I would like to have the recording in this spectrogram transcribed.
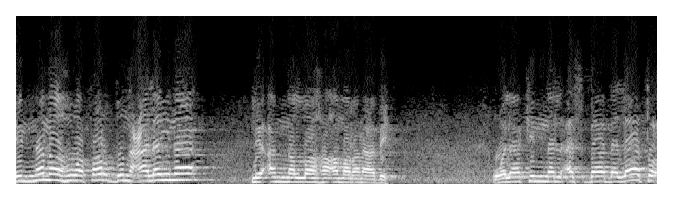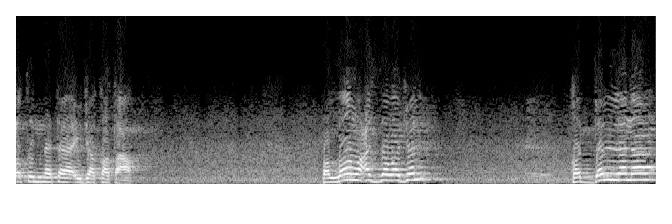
إنما هو فرض علينا لأن الله أمرنا به. ولكن الأسباب لا تعطي النتائج قطعا. فالله عز وجل قد دلنا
